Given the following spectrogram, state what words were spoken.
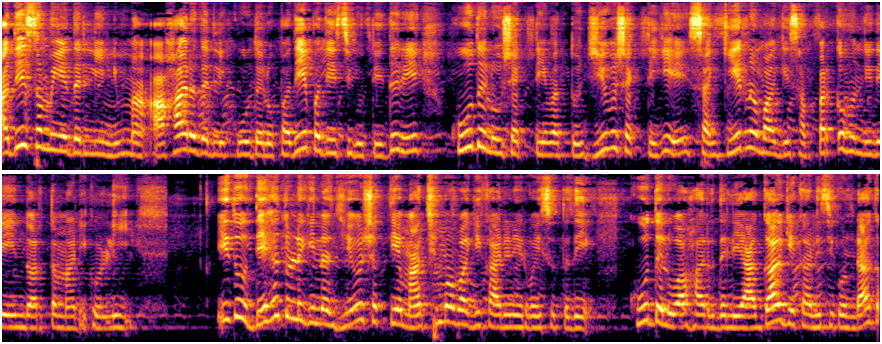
ಅದೇ ಸಮಯದಲ್ಲಿ ನಿಮ್ಮ ಆಹಾರದಲ್ಲಿ ಕೂದಲು ಪದೇ ಪದೇ ಸಿಗುತ್ತಿದ್ದರೆ, ಕೂದಲು ಶಕ್ತಿ ಮತ್ತು ಜೀವಶಕ್ತಿಗೆ ಸಂಕೀರ್ಣವಾಗಿ ಸಂಪರ್ಕ ಹೊಂದಿದೆ ಎಂದು ಅರ್ಥ ಮಾಡಿಕೊಳ್ಳಿ ಇದು ದೇಹದೊಳಗಿನ ಜೀವಶಕ್ತಿಯ ಮಾಧ್ಯಮವಾಗಿ ಕಾರ್ಯನಿರ್ವಹಿಸುತ್ತದೆ. ಕೂದಲು ಆಹಾರದಲ್ಲಿ ಆಗಾಗ್ಗೆ ಕಾಣಿಸಿಕೊಂಡಾಗ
